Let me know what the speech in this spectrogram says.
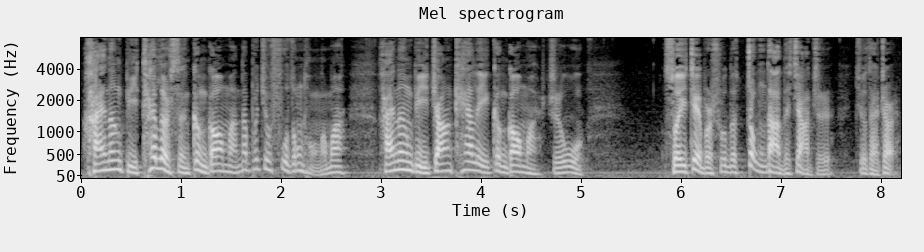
还能比 Tillerson 更高吗？那不就副总统了吗？还能比 John Kelly 更高吗？职务？所以这本书的重大的价值就在这儿。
